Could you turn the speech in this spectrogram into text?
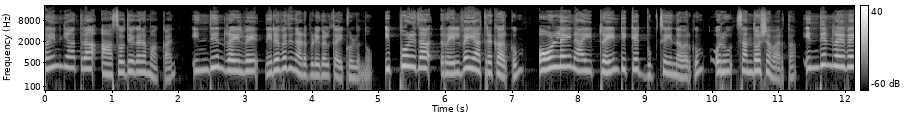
ട്രെയിൻ യാത്ര ആസ്വാദ്യകരമാക്കാൻ ഇന്ത്യൻ റെയിൽവേ നിരവധി നടപടികൾ കൈക്കൊള്ളുന്നു. ഇപ്പോഴിതാ റെയിൽവേ യാത്രക്കാർക്കും ഓൺലൈനായി ട്രെയിൻ ടിക്കറ്റ് ബുക്ക് ചെയ്യുന്നവർക്കും ഒരു സന്തോഷ വാർത്ത Indian railway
